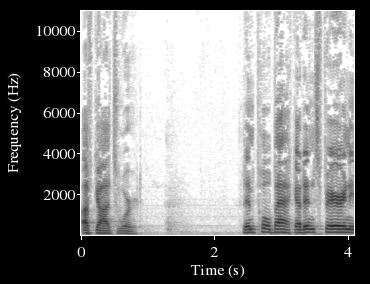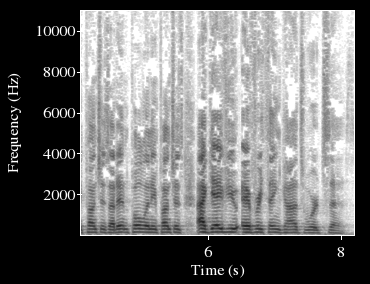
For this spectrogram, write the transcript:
of God's word. I didn't pull back. I didn't spare any punches. I didn't pull any punches. I gave you everything God's word says.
